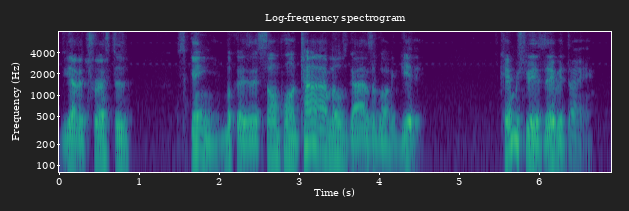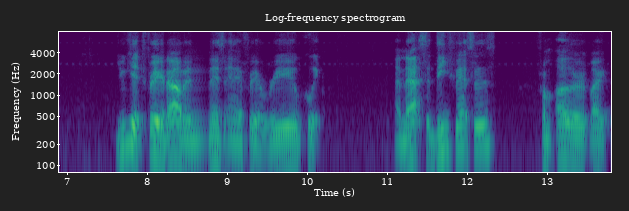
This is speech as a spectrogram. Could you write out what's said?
you got to trust the scheme because at some point in time, those guys are going to get it. Chemistry is everything. You get figured out in this NFL real quick. And that's the defenses from other like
